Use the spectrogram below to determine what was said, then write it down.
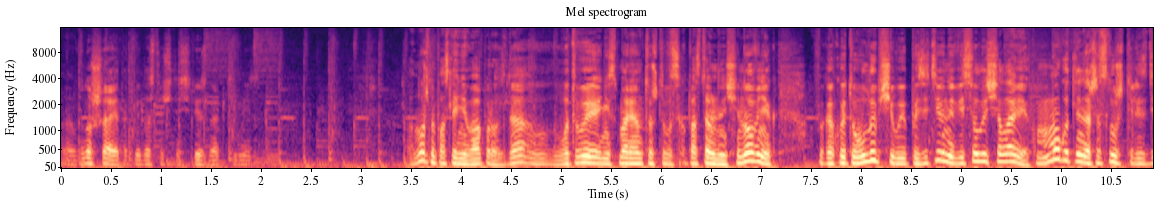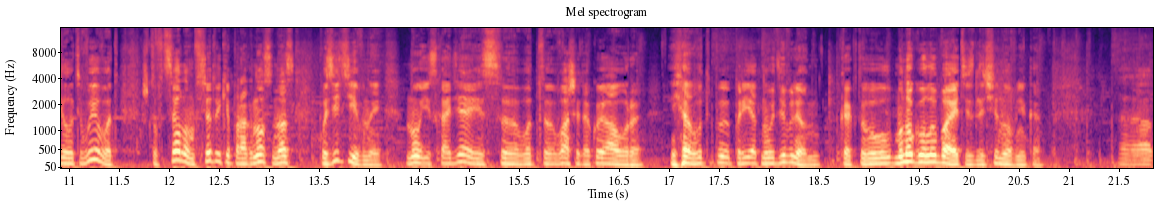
внушает такой достаточно серьезный оптимизм. А можно последний вопрос, да? Вот вы, несмотря на то, что высокопоставленный чиновник, вы какой-то улыбчивый, позитивный, веселый человек. Могут ли наши слушатели сделать вывод, что в целом все-таки прогноз у нас позитивный? Ну, исходя из э, вот вашей такой ауры. Я вот приятно удивлен. Как-то вы много улыбаетесь для чиновника. А,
